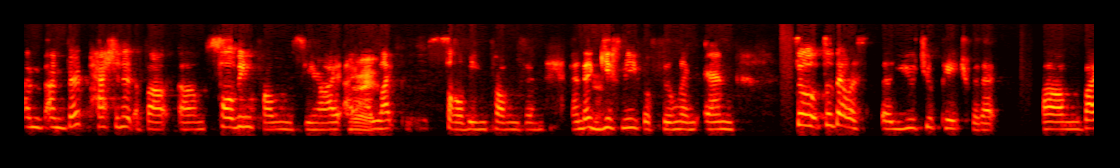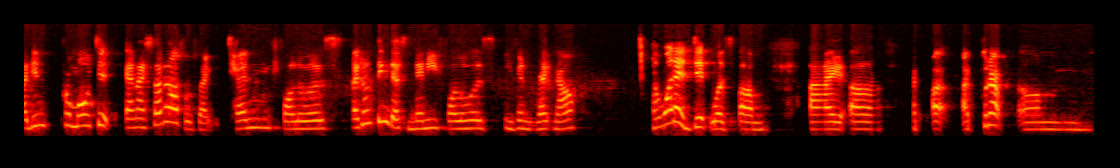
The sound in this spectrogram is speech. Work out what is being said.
I'm, I'm very passionate about um, solving problems. You know, I, I, I, like solving problems, and and that yeah. gives me fulfillment. And so so that was a YouTube page for that um, but I didn't promote it. And I started off with like 10 followers. I don't think there's many followers even right now. And what I did was um, I, uh, I, I, put up um,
